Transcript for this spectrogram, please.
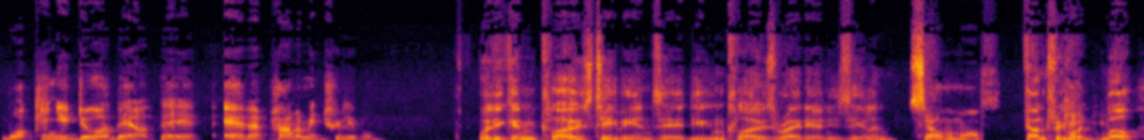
what can you do about that at a parliamentary level? Well, you can close TVNZ. You can close Radio New Zealand. sell them off Country would well,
